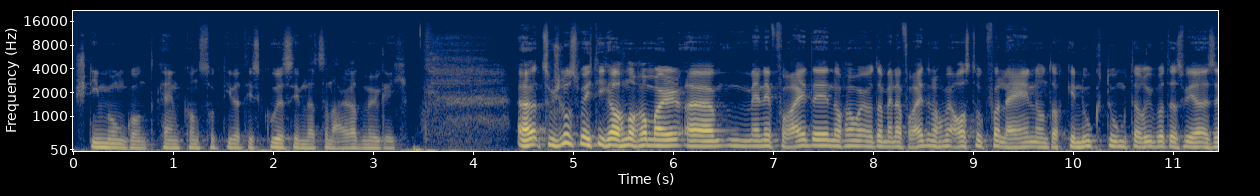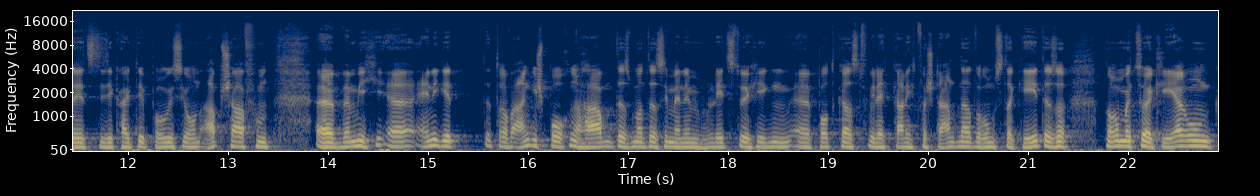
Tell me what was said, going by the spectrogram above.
Stimmung und kein konstruktiver Diskurs im Nationalrat möglich. Äh, zum Schluss möchte ich auch noch einmal äh, meine Freude noch einmal oder meiner Freude noch einmal Ausdruck verleihen und auch Genugtuung darüber, dass wir also jetzt diese kalte Provision abschaffen. Wenn mich einige darauf angesprochen haben, dass man das in meinem letztwöchigen Podcast vielleicht gar nicht verstanden hat, worum es da geht. Also noch einmal zur Erklärung,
